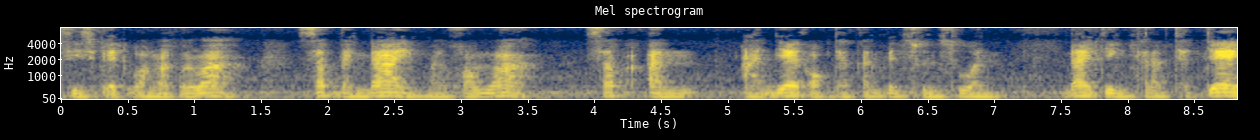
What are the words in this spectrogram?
141 วางหลักไว้ว่า ทรัพย์แบ่งได้หมายความว่า ทรัพย์อันอ่านแยกออกจากกันเป็นส่วนๆ ได้จริงถนัดชัดแจ้ง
